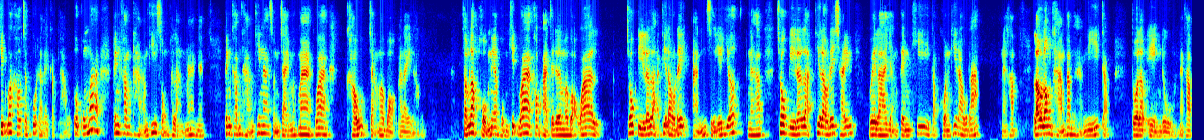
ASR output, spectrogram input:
คิดว่าเขาจะพูดอะไรกับเราเออผมว่าเป็นคำถามที่ส่งพลังมากนะเป็นคำถามที่น่าสนใจมากๆว่าเขาจะมาบอกอะไรเราสำหรับผมเนี่ยผมคิดว่าเขาอาจจะเดินมาบอกว่าโชคดีแล้วละ่ะที่เราได้อ่านหนังสือเยอะๆนะครับ โชคดีแล้วละ่ะที่เราได้ใช้เวลาอย่างเต็มที่กับคนที่เรารักนะครับ เราลองถามคำถามนี้กับตัวเราเองดูนะครับ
